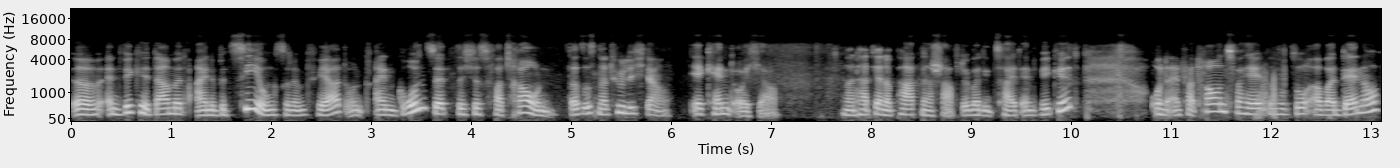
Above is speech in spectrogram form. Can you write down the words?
äh, entwickelt damit eine Beziehung zu dem Pferd und ein grundsätzliches Vertrauen. Das ist natürlich da. Ihr kennt euch ja. Man hat ja 'ne Partnerschaft über die Zeit entwickelt und ein Vertrauensverhältnis und so, aber dennoch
